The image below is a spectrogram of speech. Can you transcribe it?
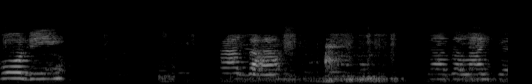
বড়ি খাজা যা যা লাগবে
